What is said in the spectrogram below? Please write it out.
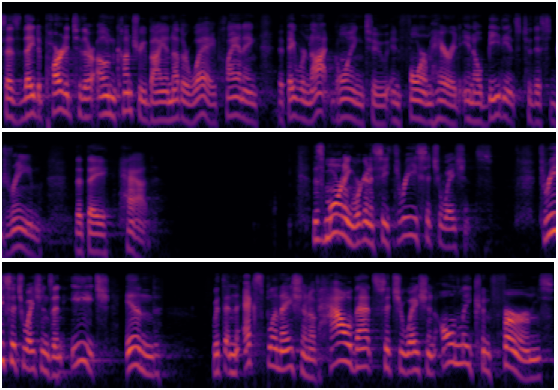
says they departed to their own country by another way, planning that they were not going to inform Herod in obedience to this dream that they had. This morning, we're going to see three situations. Three situations, and each end with an explanation of how that situation only confirms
